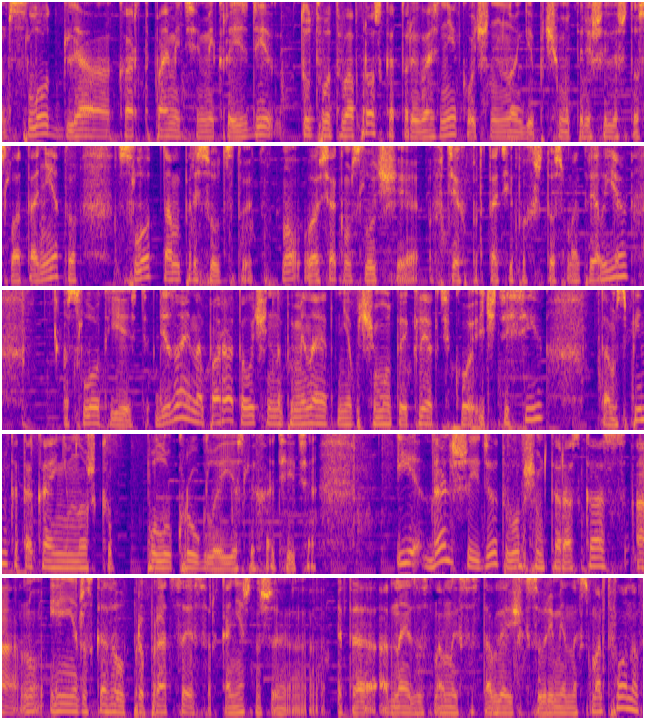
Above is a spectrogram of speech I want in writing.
слот для карт памяти microSD. Тут вот вопрос, который возник. Очень многие почему-то решили, что слота нету. Слот там присутствует. Ну, во всяком случае, в тех прототипах, что смотрел я, слот есть. Дизайн аппарата очень напоминает мне почему-то эклектику HTC. Там спинка такая немножко полукруглая, если хотите. И дальше идет, в общем-то, рассказ... А, ну, я не рассказал про процессор. Конечно же, это одна из основных составляющих современных смартфонов,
